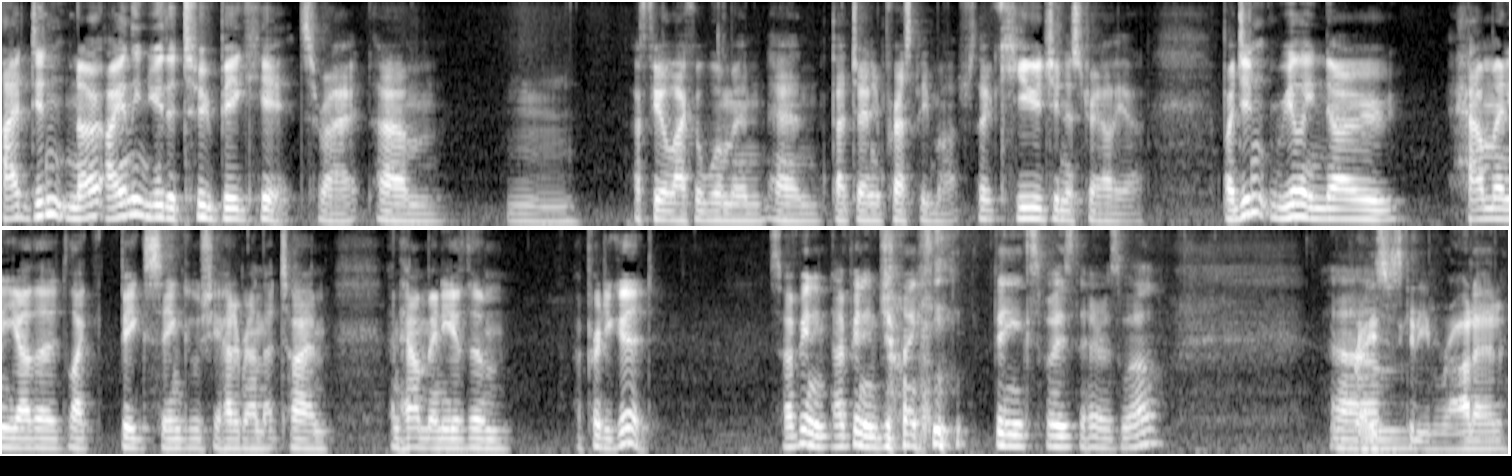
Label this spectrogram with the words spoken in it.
I didn't know. I only knew the two big hits, right? Um, I feel like a woman, and that don't impress me much. Like huge in Australia, I didn't really know how many other like big singles she had around that time, and how many of them are pretty good. So I've been I've been enjoying being exposed to her as well. Your brace Um, is getting rotted.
